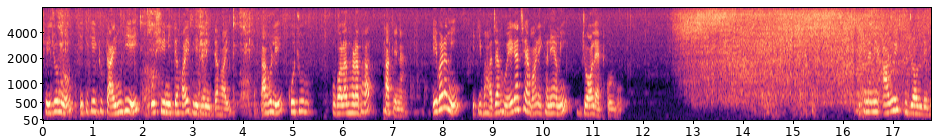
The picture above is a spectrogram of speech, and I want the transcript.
সেই জন্য এটিকে একটু টাইম দিয়েই কষিয়ে নিতে হয়, ভেজে নিতে হয়। তাহলে কচুর গলা ধরা ভাব থাকে না। এবার আমি এটি ভাজা হয়ে গেছে আমার, এখানে আমি জল অ্যাড করব। এখানে আমি আরও একটু জল দেব।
